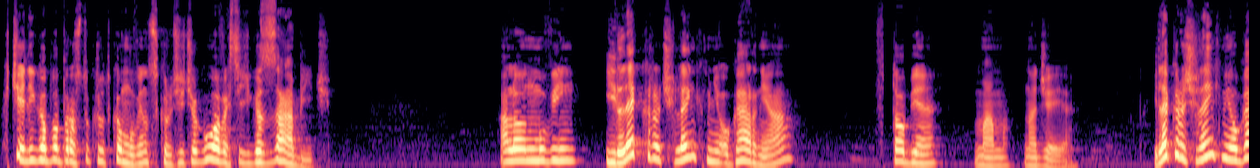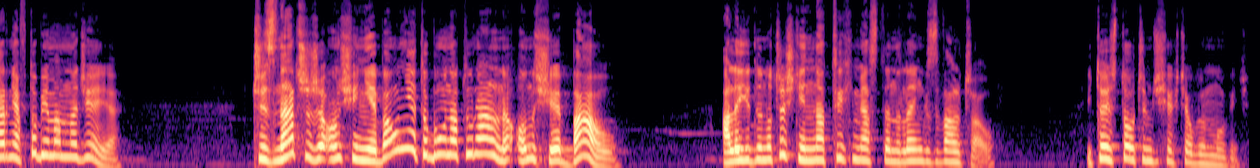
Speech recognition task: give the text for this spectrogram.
Chcieli go po prostu, krótko mówiąc, skrócić o głowę, chcieli go zabić. Ale on mówi, ilekroć lęk mnie ogarnia, w Tobie mam nadzieję. Ilekroć lęk mnie ogarnia, w Tobie mam nadzieję. Czy znaczy, że on się nie bał? Nie, to było naturalne. On się bał, ale jednocześnie natychmiast ten lęk zwalczał. I to jest to, o czym dzisiaj chciałbym mówić.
